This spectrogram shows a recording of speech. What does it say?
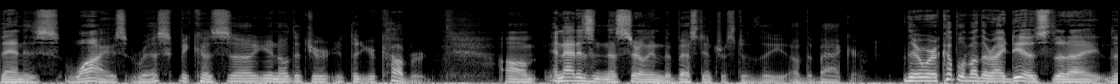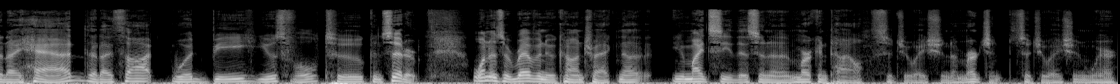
then is wise risk because uh, you know that you're that you're covered, um, and that isn't necessarily in the best interest of the of the backer. There were a couple of other ideas that I that I had that I thought would be useful to consider. One is a revenue contract. Now, you might see this in a mercantile situation, a merchant situation, where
